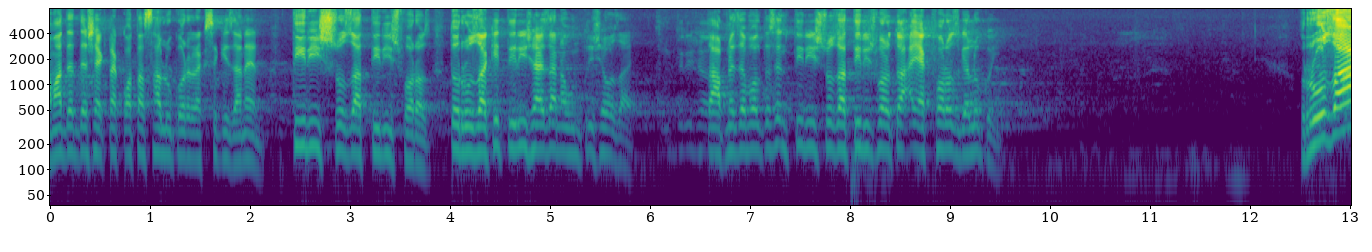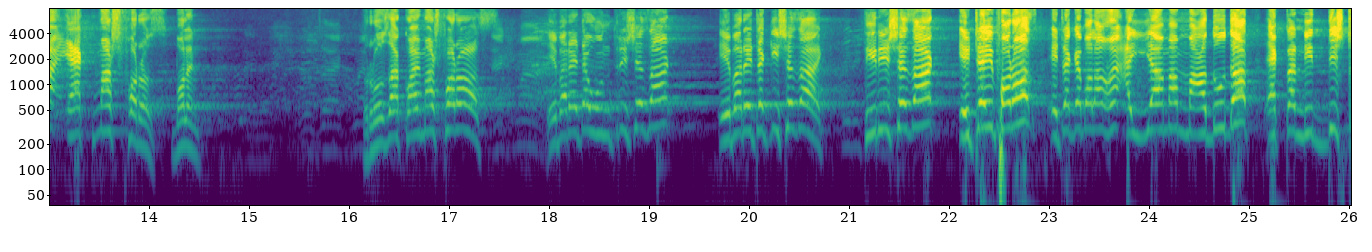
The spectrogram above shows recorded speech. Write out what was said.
আমাদের দেশে একটা কথা চালু করে রাখছে কি জানেন? তিরিশ রোজা, তিরিশ ফরজ। তো রোজা কি তিরিশ হয় যায় না উনত্রিশেও যায়? তো আপনি যে বলতেছেন, তিরিশ রোজা, তিরিশ ফরজ, তো এক ফরজ গেল কই? রোজা এক মাস ফরজ, বলেন। রোজা কয় মাস ফরজ? এবার এটা উনত্রিশে যাক, এবার এটা কিসে যাক? তিরিশে যাক, এটাই ফরজ। এটাকে বলা হয় আইয়ামা মাদুদাত। একটা নির্দিষ্ট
